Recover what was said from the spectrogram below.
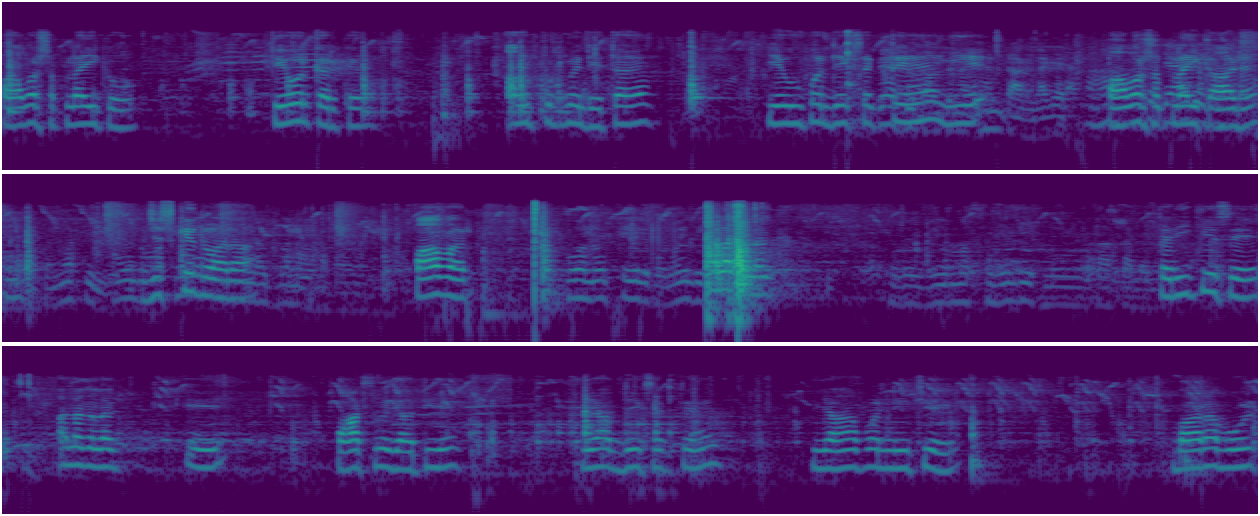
पावर सप्लाई को प्योर कर कर आउटपुट में देता है। ये ऊपर देख सकते हैं, ये पावर सप्लाई कार्ड है, जिसके द्वारा पावर अलग अलग तरीके से अलग अलग पार्ट्स में जाती है। ये आप देख सकते हैं यहाँ पर नीचे 12 वोल्ट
